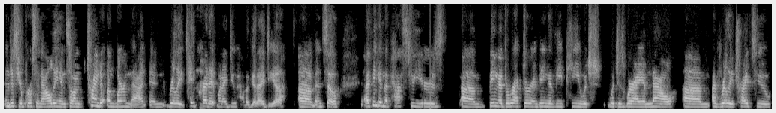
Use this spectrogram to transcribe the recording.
and just your personality and so i'm trying to unlearn that and really take hmm. credit when i do have a good idea um, and so i think in the past two years um, being a director and being a VP, which which is where I am now, um, I've really tried to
